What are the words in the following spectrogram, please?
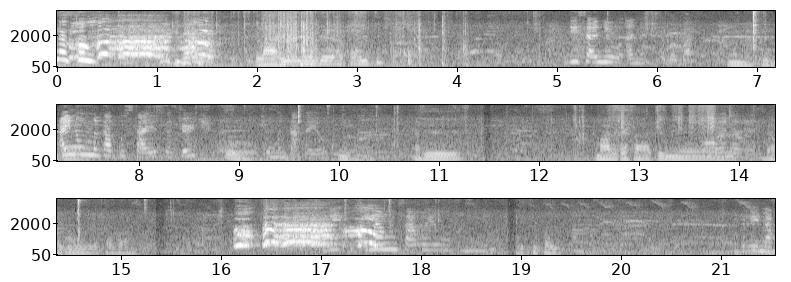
nako. Lahi niya kay arthritis. Di saan yung ano, sa baba? Hmm, Ay, nung natapos tayo sa church, pumunta kayo? Hmm. Kasi mahal ka sa atin yung Oo naman. bago trabaho. Di, ilang sako yung ano niya? 45. Drinak.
